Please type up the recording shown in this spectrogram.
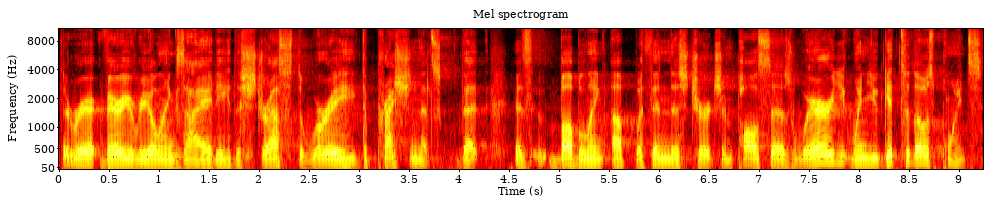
the very real anxiety, the stress, the worry, depression that's, that is bubbling up within this church. And Paul says, where you, when you get to those points,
